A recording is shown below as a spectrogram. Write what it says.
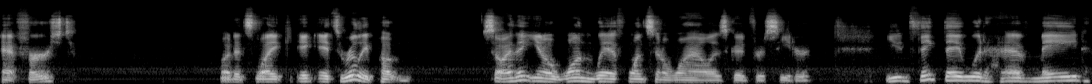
at first, but it's like, it, it's really potent. So I think, you know, one whiff once in a while is good for cedar. You'd think they would have made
